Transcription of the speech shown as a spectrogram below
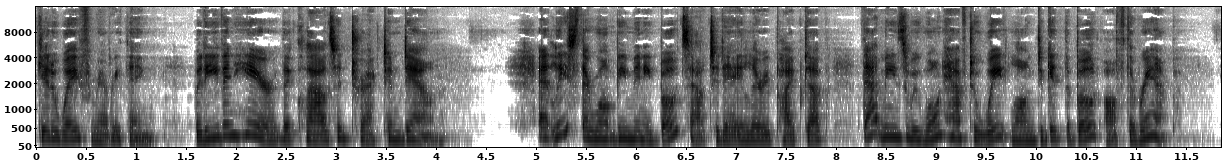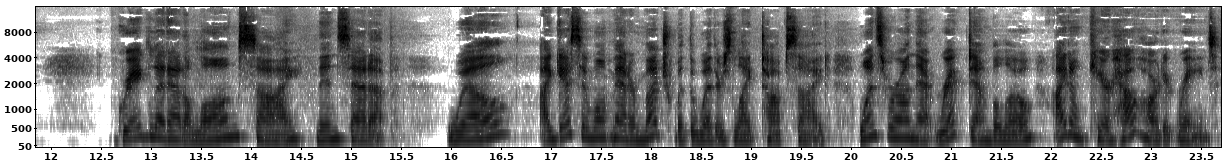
get away from everything. But even here, the clouds had tracked him down. At least there won't be many boats out today, Larry piped up. That means we won't have to wait long to get the boat off the ramp. Greg let out a long sigh, then sat up. Well, I guess it won't matter much what the weather's like topside. Once we're on that wreck down below, I don't care how hard it rains,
